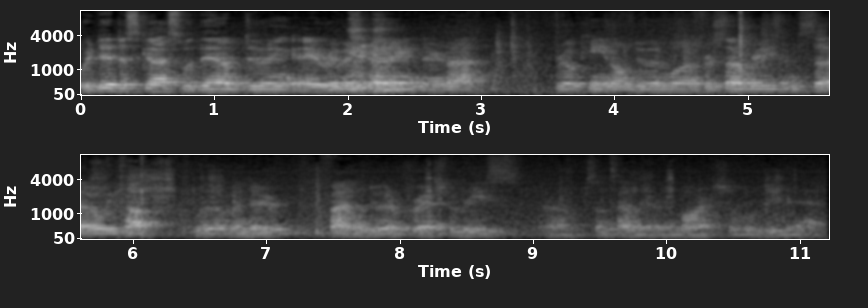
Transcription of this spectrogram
we did discuss with them doing a ribbon cutting. They're not real keen on doing one for some reason, so we talked with them and they're with doing a press release um, sometime in early March, so we'll do that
